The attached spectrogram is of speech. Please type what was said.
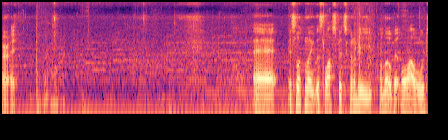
Alright. Uh, it's looking like this last bit's gonna be a little bit loud.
